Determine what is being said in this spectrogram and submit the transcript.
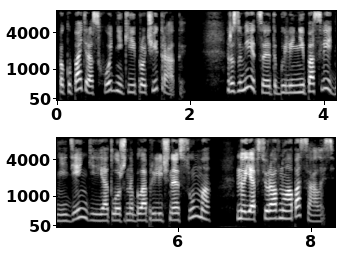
покупать расходники и прочие траты. Разумеется, это были не последние деньги, и отложена была приличная сумма, но я все равно опасалась.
